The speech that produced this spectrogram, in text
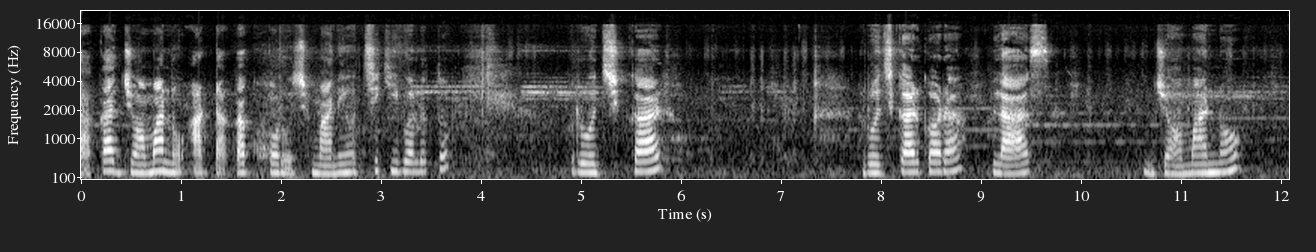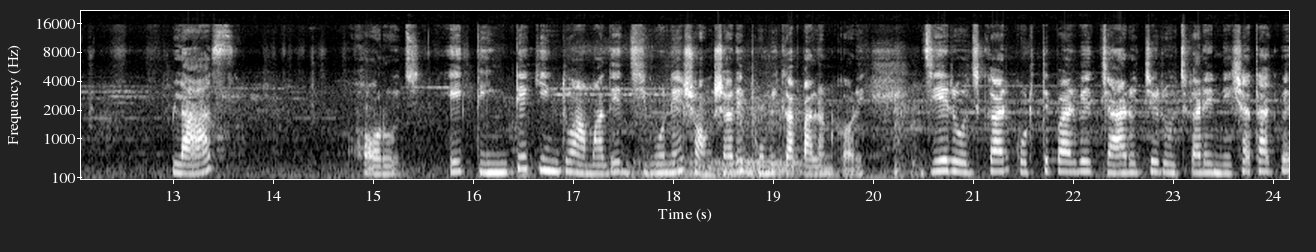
টাকা জমানো আর টাকা খরচ মানে হচ্ছে কি বলো তো রোজগার রোজগার করা প্লাস জমানো প্লাস খরচ। এই তিনটে কিন্তু আমাদের জীবনে সংসারে ভূমিকা পালন করে। যে রোজগার করতে পারবে, যার হচ্ছে রোজগারের নেশা থাকবে,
